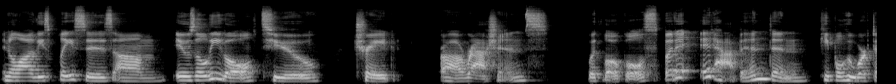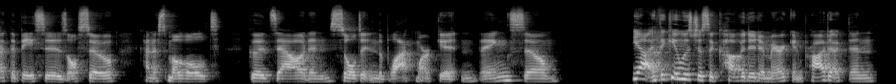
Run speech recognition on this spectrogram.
in a lot of these places um, it was illegal to trade uh, rations with locals, but it, it happened. And people who worked at the bases also kind of smuggled goods out and sold it in the black market and things. So, yeah, I think it was just a coveted American product. And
